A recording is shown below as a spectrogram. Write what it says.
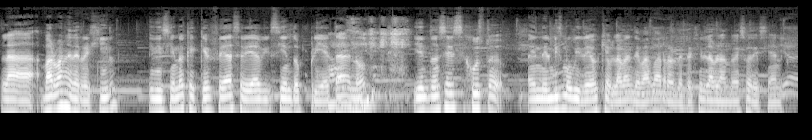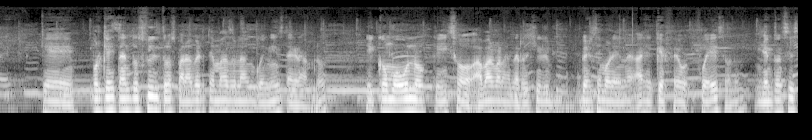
la Bárbara de Regil y diciendo que qué fea se veía siendo prieta, ¿no? Y entonces justo en el mismo video que hablaban de Bárbara de Regil hablando eso decían que porque hay tantos filtros para verte más blanco en Instagram, ¿no? Y como uno que hizo a Bárbara de Regil verse morena, ay, qué feo fue eso, ¿no? Y entonces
